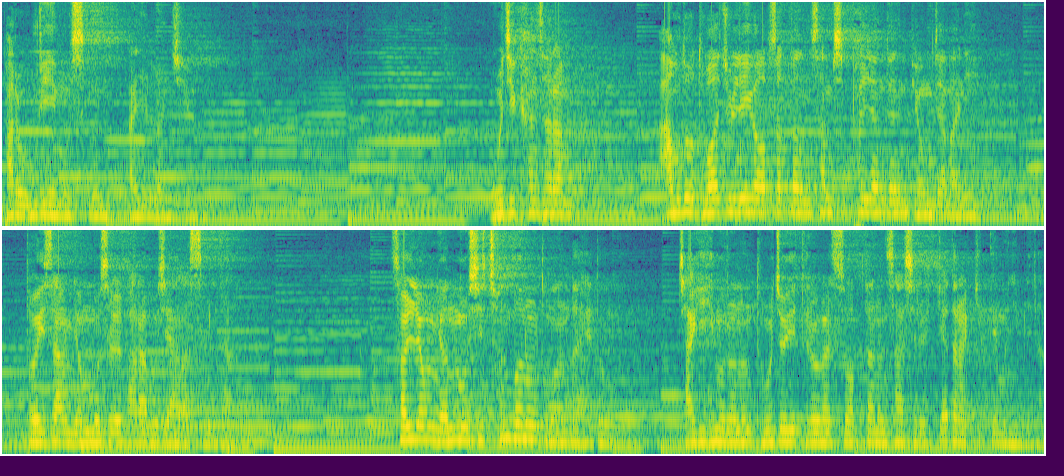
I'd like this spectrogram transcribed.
바로 우리의 모습은 아닐런지요. 오직 한 사람, 아무도 도와줄 리가 없었던 38년 된 병자만이 더 이상 연못을 바라보지 않았습니다. 설령 연못이 천 번을 동한다 해도 자기 힘으로는 도저히 들어갈 수 없다는 사실을 깨달았기 때문입니다.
